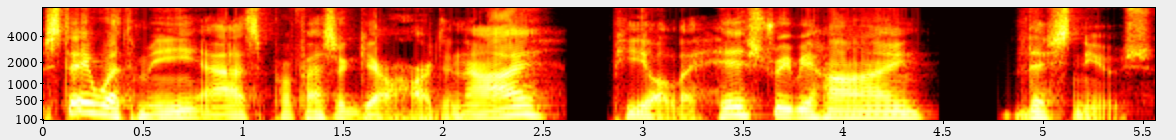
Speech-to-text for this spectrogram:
stay with me as Professor Gerhardt and I peel the history behind this news.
